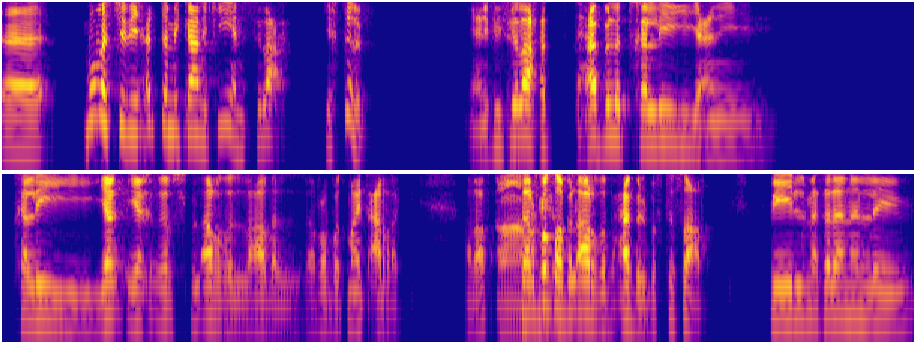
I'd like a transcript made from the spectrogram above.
آه مو بس كذي حتى ميكانيكيا السلاح يختلف. يعني في سلاح تحبل تخليه يعني تخليه يغ- يغرس بالأرض ال- هذا الروبوت ما يتحرك عرفت؟ آه، تربطه okay،. بالأرض بحبل باختصار. في مثلا اللي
